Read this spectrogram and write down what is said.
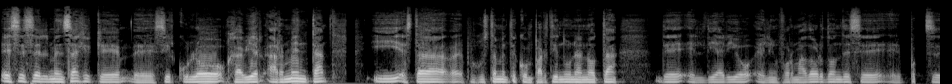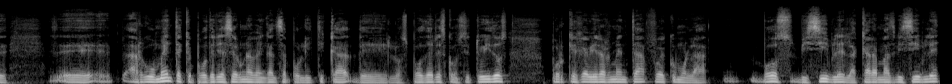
Ese es el mensaje que eh, circuló Javier Armenta y está eh, justamente compartiendo una nota del diario El Informador donde se eh, eh, argumenta que podría ser una venganza política de los poderes constituidos porque Javier Armenta fue como la voz visible, la cara más visible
